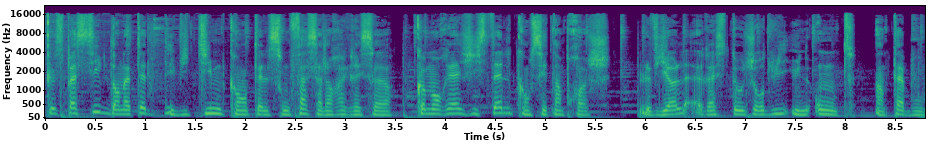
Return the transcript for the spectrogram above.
Que se passe-t-il dans la tête des victimes quand elles sont face à leur agresseur? Comment réagissent-elles quand c'est un proche? Le viol reste aujourd'hui une honte, un tabou,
